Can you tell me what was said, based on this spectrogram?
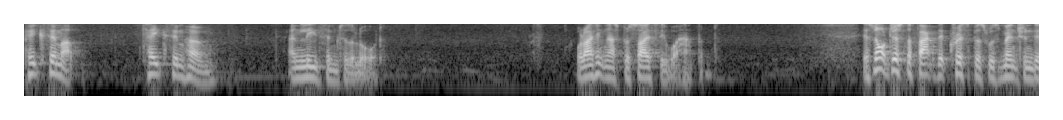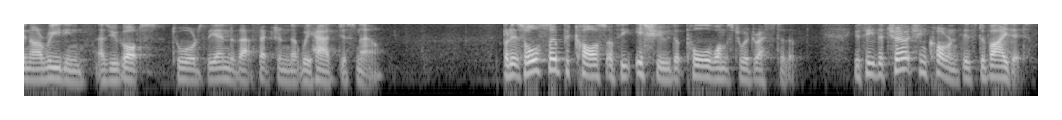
picks him up, takes him home, and leads him to the Lord. Well, I think that's precisely what happened. It's not just the fact that Crispus was mentioned in our reading as you got towards the end of that section that we had just now, but it's also because of the issue that Paul wants to address to them. You see, the church in Corinth is divided.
